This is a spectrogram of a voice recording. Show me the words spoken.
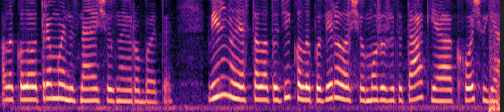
Але коли отримує, не знає, що з нею робити. Вільною я стала тоді, коли повірила, що можу жити так, як хочу я.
